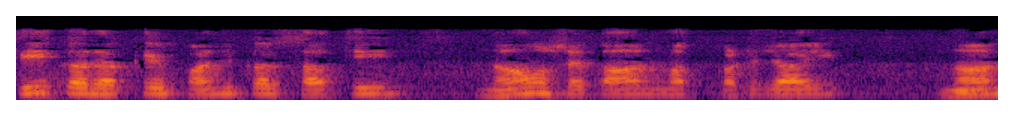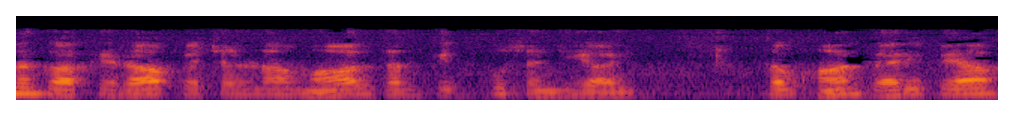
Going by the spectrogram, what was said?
ਤੀ ਕਰ ਰੱਖੇ ਪੰਜ ਕਰ ਸਾਥੀ, ਨਾਉ ਸ਼ੈਤਾਨ ਮਤ ਕਟ ਜਾਈ। ਨਾਨਕ ਆਖੇ ਰਾਹ ਪੇ ਚਲਣਾ, ਮਾਲ ਧਨ ਕਿਤਕੂ ਸੰਜੀ ਆਈ ਤਬ ਖਾਨ ਪੈਰੀ ਪਿਆ,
